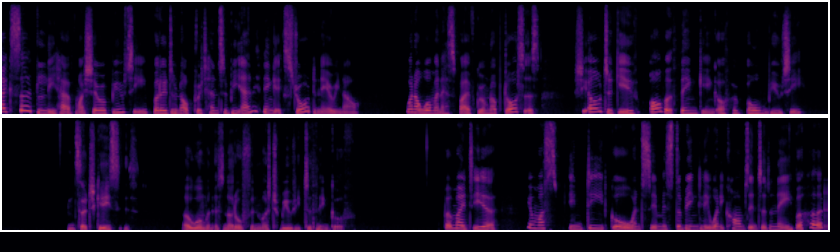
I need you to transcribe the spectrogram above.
I certainly have my share of beauty, but I do not pretend to be anything extraordinary now. When a woman has five grown up daughters, she ought to give over thinking of her own beauty. In such cases, a woman has not often much beauty to think of. But, my dear, you must indeed go and see Mr. Bingley when he comes into the neighbourhood.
